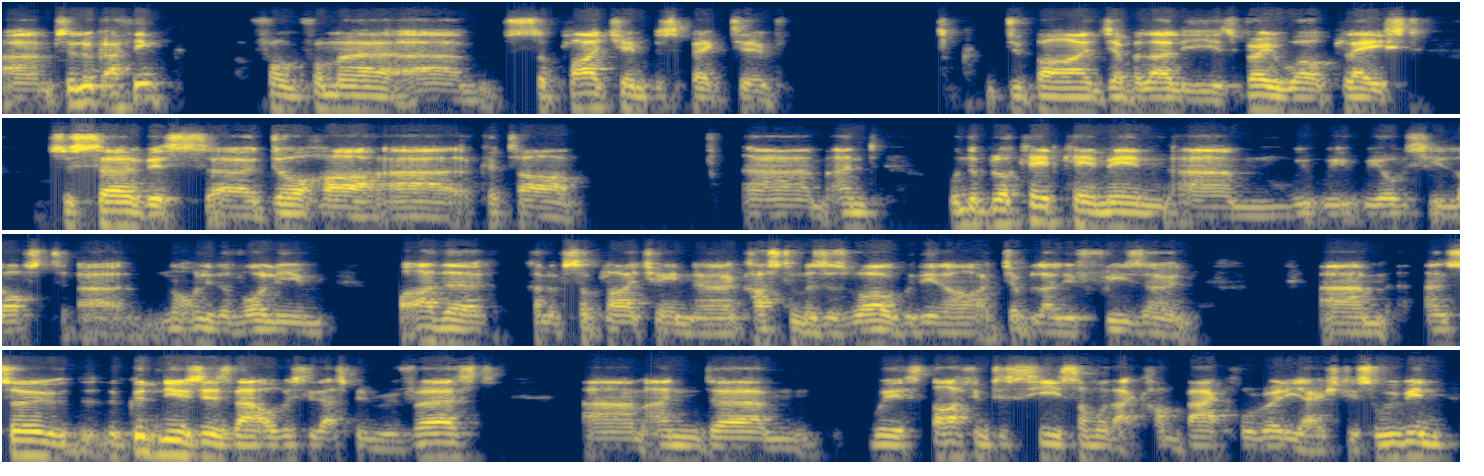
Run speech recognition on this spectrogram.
Um, so, look, I think from from a um, supply chain perspective, Dubai Jebel Ali is very well placed to service uh, Doha, uh, Qatar, um, and when the blockade came in, um, we, we, we, obviously lost uh, not only the volume but other kind of supply chain uh, customers as well within our Jebel Ali free zone. Um, and so the, the, good news is that obviously that's been reversed, um, and um, we're starting to see some of that come back already. Actually, so we've been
